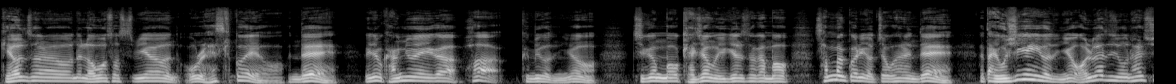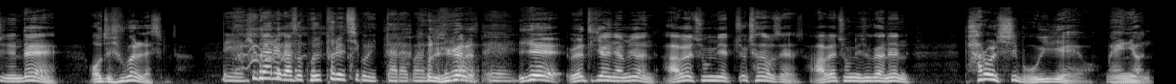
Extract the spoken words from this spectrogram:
개헌선언을 넘어섰으면 오늘 했을 거예요. 근데 왜냐면 강요회의가 화, 금이거든요. 지금 뭐 개정 의견서가 뭐 3만 건이 어쩌고 하는데 딱 요 시경이거든요. 얼마든지 오늘 할 수 있는데 어제 휴가를 냈습니다. 네, 휴가를 가서 골프를 치고 있다라고 어제 하는데요. 휴가를 예. 이게 왜 어떻게 하냐면 아베 총리 쭉 찾아보세요. 아베 총리 휴가는 8월 15일이에요. 매년.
